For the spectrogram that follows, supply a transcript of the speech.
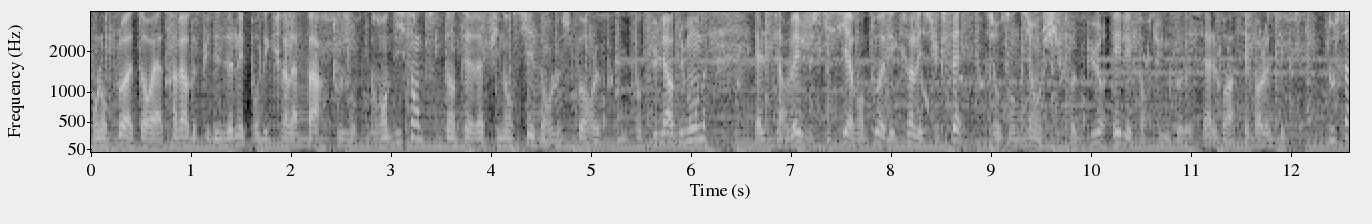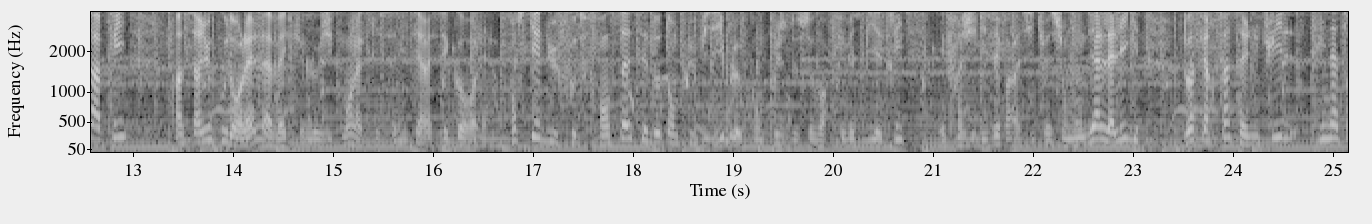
On l'emploie à tort et à travers depuis des années pour décrire la part toujours grandissante d'intérêts financiers dans le sport le plus populaire du monde. Elle servait jusqu'ici avant tout à décrire les succès, si on s'en tient aux chiffres purs et les fortunes colossales brassées par le secteur. Tout ça a pris un sérieux coup dans l'aile avec logiquement la crise sanitaire et ses corollaires. Pour ce qui est du foot français, c'est d'autant plus visible qu'en plus de se voir privé de billetterie et fragilisé par la situation mondiale, la Ligue doit faire face à une tuile inattendue.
